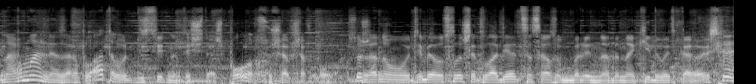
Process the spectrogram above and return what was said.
нормальная зарплата, вот действительно ты считаешь, повар, сушеф, шеф-повар. Слушай, Заодно у тебя услышит владельца, сразу, блин, надо накидывать, короче.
